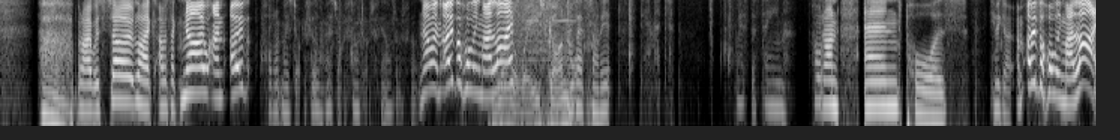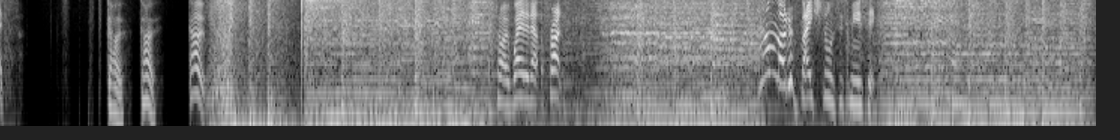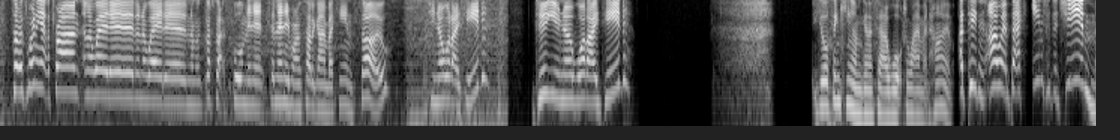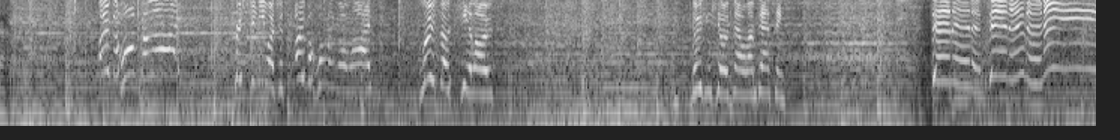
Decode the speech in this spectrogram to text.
but I was so like, I was like, no, I'm over. Hold on, where's Dr. Phil? Where's Dr. Phil? Dr. Phil? Dr. Phil? No, I'm overhauling my life. Runaways gone Oh, that's not it. Damn it. Where's the theme? Hold on. And pause. Here we go. I'm overhauling my life. Go, go, go. So I waited out the front. Motivational is this music? So I was waiting out the front and I waited and I waited and we got to like four minutes and then everyone started going back in. So, do you know what I did? Do you know what I did? You're thinking I'm going to say I walked away and went home. I didn't. I went back into the gym. Overhauled my life. Christian, you are just overhauling your life. Lose those kilos. I'm losing kilos now while I'm dancing.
